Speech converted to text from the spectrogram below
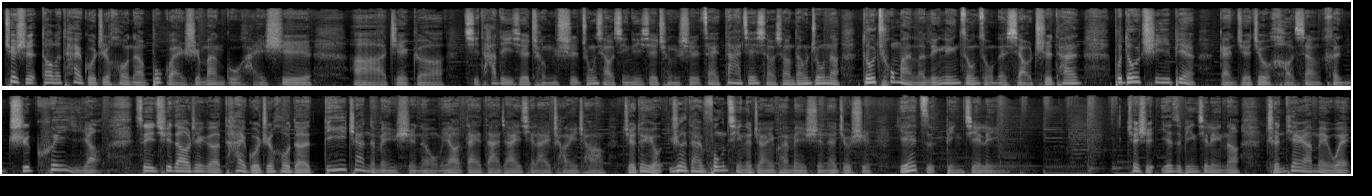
确实，到了泰国之后呢，不管是曼谷还是啊这个其他的一些城市，中小型的一些城市，在大街小巷当中呢，都充满了林林总总的小吃摊，不都吃一遍，感觉就好像很吃亏一样。所以去到这个泰国之后的第一站的美食呢，我们要带大家一起来尝一尝绝对有热带风情的这样一款美食，那就是椰子冰激凌。确实，椰子冰淇淋呢，纯天然美味，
